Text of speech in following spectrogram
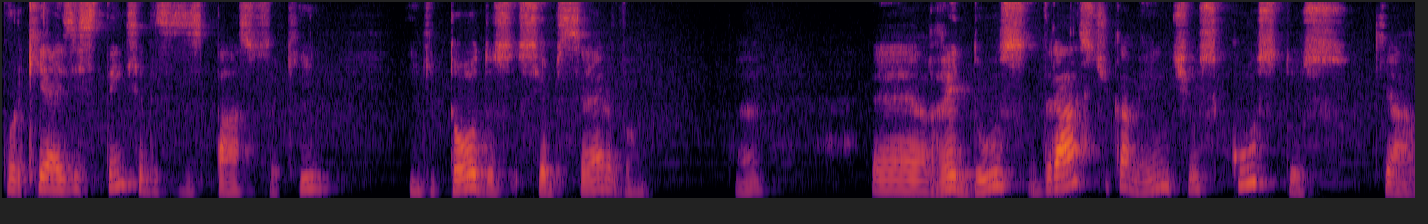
porque a existência desses espaços aqui, em que todos se observam, né, é, reduz drasticamente os custos que a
